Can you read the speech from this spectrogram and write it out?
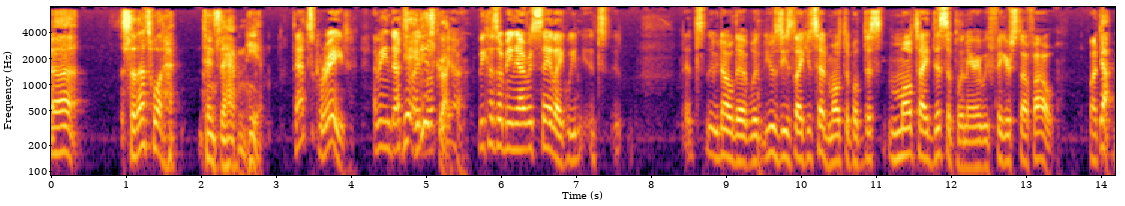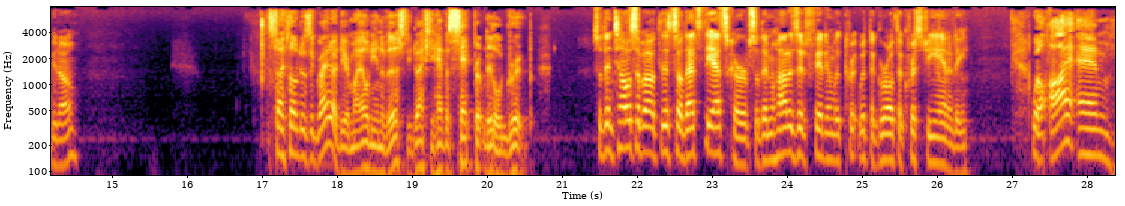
Uh, so that's what ha- tends to happen here. That's great. I mean, that's Yeah, it is love- great. Yeah, because I mean, I would say like we it's it's you know that we use these like you said multiple dis, multidisciplinary. We figure stuff out. What, Yeah. you know. So I thought it was a great idea in my old university to actually have a separate little group. So then tell us about this. So that's the S curve. So then how does it fit in with with the growth of Christianity? Well, I am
